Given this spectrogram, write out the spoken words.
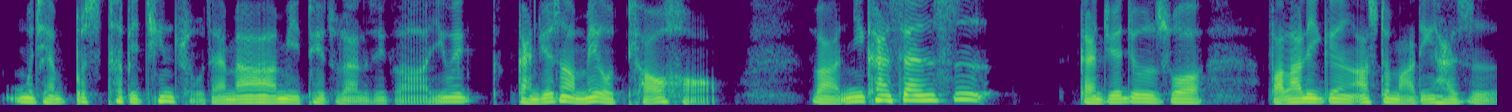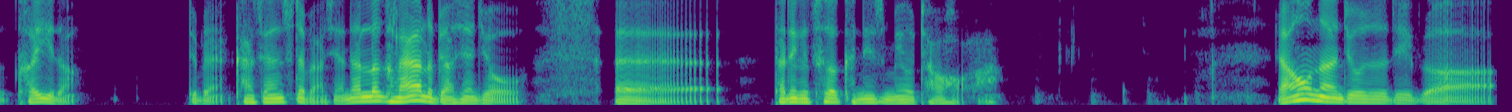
目前不是特别清楚，在迈阿密推出来的这个，因为感觉上没有调好，对吧？你看塞恩斯，感觉就是说法拉利跟阿斯顿马丁还是可以的。对不对？看塞恩斯的表现，但勒克莱尔的表现就，呃，他这个车肯定是没有调好了。然后呢，就是这个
